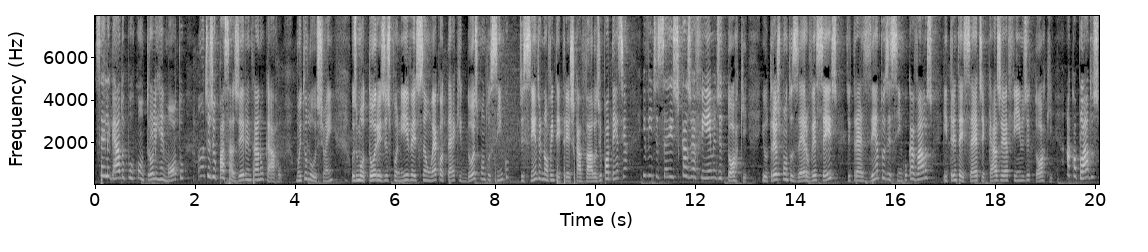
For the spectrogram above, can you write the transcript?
ser ligado por controle remoto antes de o passageiro entrar no carro. Muito luxo, hein? Os motores disponíveis são o Ecotec 2.5 de 193 cavalos de potência e 26 kgfm de torque, e o 3.0 V6 de 305 cavalos e 37 kgfm de torque, acoplados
